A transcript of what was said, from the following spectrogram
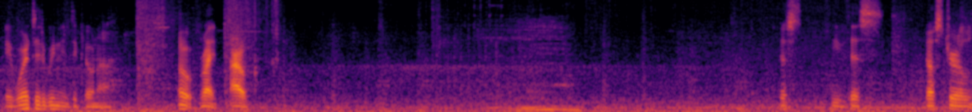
Okay, where did we need to go now? Oh, right, out. Just leave this industrial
